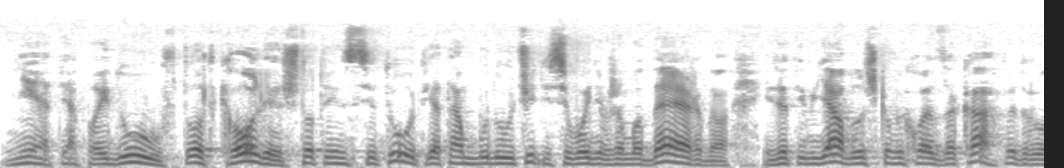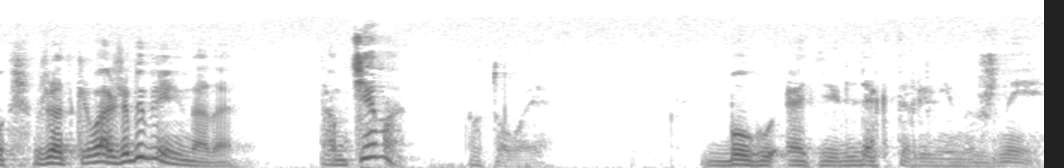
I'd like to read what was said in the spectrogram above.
Нет, я пойду в тот колледж, тот институт, я там буду учить, и сегодня уже модерно, и за этим яблочком выходят за кафедру, уже открываю, уже Библии не надо. Там тема готовая. Богу эти лекторы не нужны,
